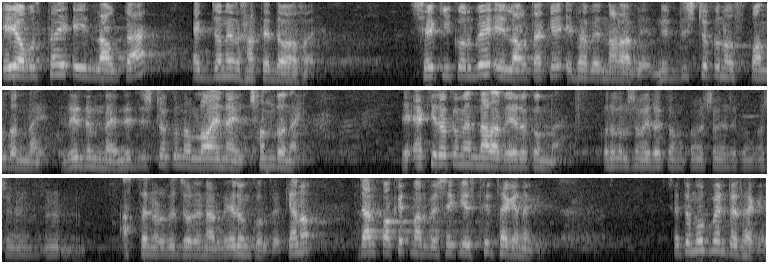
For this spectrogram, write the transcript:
এই অবস্থায় এই লাউটা একজনের হাতে দেওয়া হয়। সে কি করবে? এই লাউটাকে এভাবে নাড়াবে। নির্দিষ্ট কোনো স্পন্দন নাই রিদম নাই, নির্দিষ্ট কোনো লয় নাই, ছন্দ নাই। যে একই রকমের নাড়াবে, এরকম না। কোনো কোনো সময় এরকম, কোনো সময় এরকম, কোনো সময় আস্তে নাড়বে, জোরে নাড়বে এরকম করবে। কেন? যার পকেট মারবে, সে কি স্থির থাকে নাকি? সে তো মুভমেন্টে থাকে।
